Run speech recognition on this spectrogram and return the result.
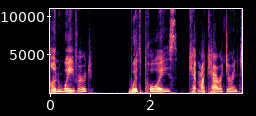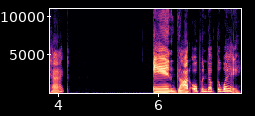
unwavered, with poise, kept my character intact, and God opened up the way.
